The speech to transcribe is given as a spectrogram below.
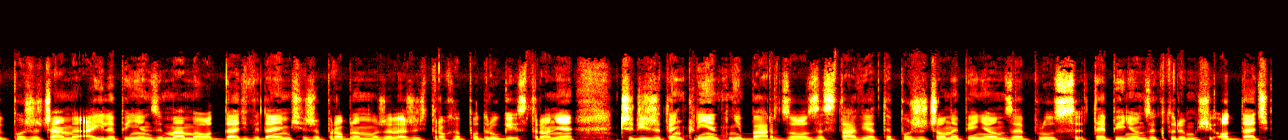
y, pożyczamy, a ile pieniędzy mamy oddać, wydaje mi się, że problem może leżeć trochę po drugiej stronie, czyli że ten klient nie bardzo zestawia te pożyczone pieniądze plus te pieniądze, które musi oddać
